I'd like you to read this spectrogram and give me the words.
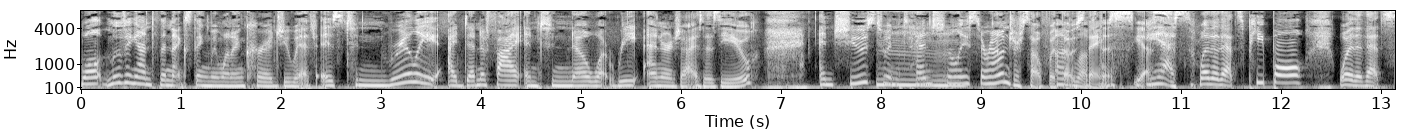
Well, moving on to the next thing we want to encourage you with is to really identify and to know what re energizes you and choose to intentionally surround yourself with Mm. I those things. this. Yes. Yes. Whether that's people, whether that's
